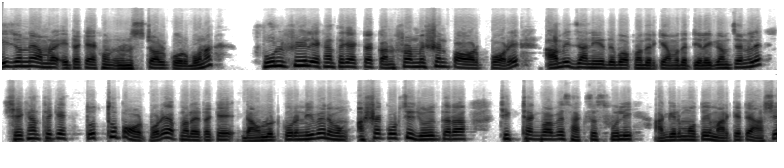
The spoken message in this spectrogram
এই জন্য আমরা এটাকে এখন ইনস্টল করব না। ফুলফিল এখান থেকে একটা কনফার্মেশন পাওয়ার পরে আমি জানিয়ে দেবো আপনাদেরকে আমাদের টেলিগ্রাম চ্যানেলে সেখান থেকে তথ্য পাওয়ার পরে আপনারা এটাকে ডাউনলোড করে নেবেন এবং আশা করছি যদি তারা ঠিকঠাকভাবে সাকসেসফুলি আগের মতোই মার্কেটে আসে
